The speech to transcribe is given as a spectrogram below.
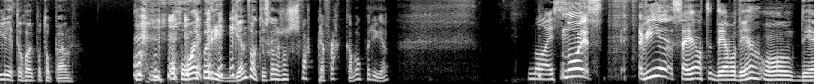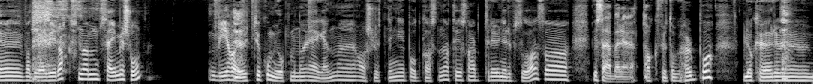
Lite hår på toppen. Og hår på ryggen, faktisk. Han har sånne svarte flekker bak på ryggen. Nice. Nice! Vi sier at det var det, og det var det vi rakk, som de sier i Misjonen. Vi har jo ikke kommet opp med noen egen eh, avslutning i podkasten etter snart 300 episoder, så vi sier bare takk for at dere hørte på. Vil dere høre, eh,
